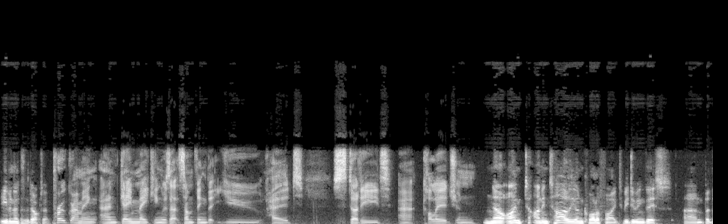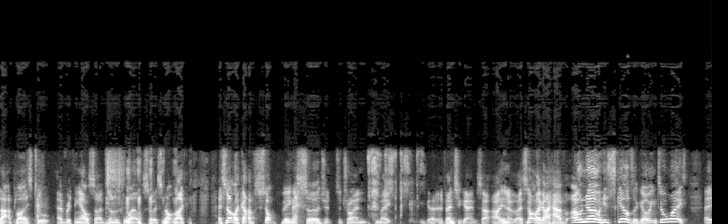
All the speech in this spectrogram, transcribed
even as the doctor. Programming and game making was that something that you had studied at college and No, I'm t- I'm entirely unqualified to be doing this, um, but that applies to everything else I've done as well. So it's not like it's not like I've stopped being a surgeon to try and make uh, adventure games. I, I, you know, it's not like I have. Oh no, his skills are going to waste. Uh,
